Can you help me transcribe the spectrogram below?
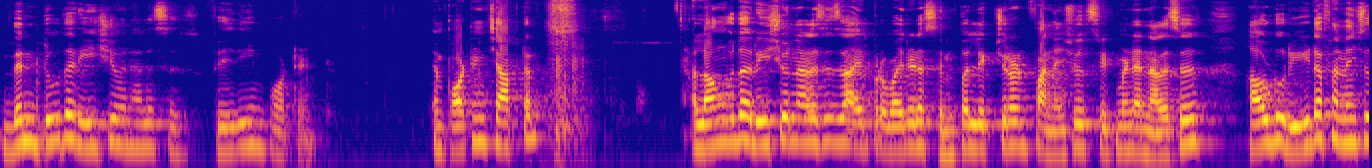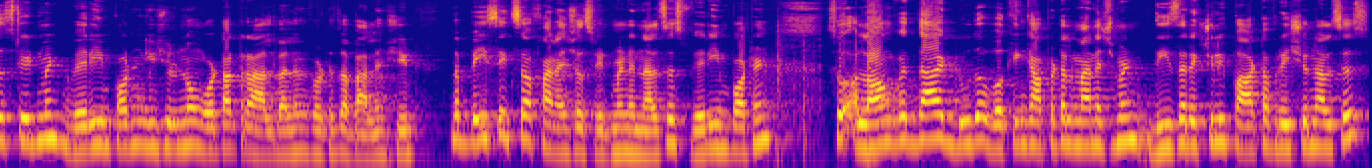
then do the ratio analysis. Very important. Important chapter. Along with the ratio analysis, I provided a simple lecture on financial statement analysis. How to read a financial statement, very important. You should know what are trial balance, what is a balance sheet. The basics of financial statement analysis, very important. So along with that, do the working capital management. These are actually part of ratio analysis.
